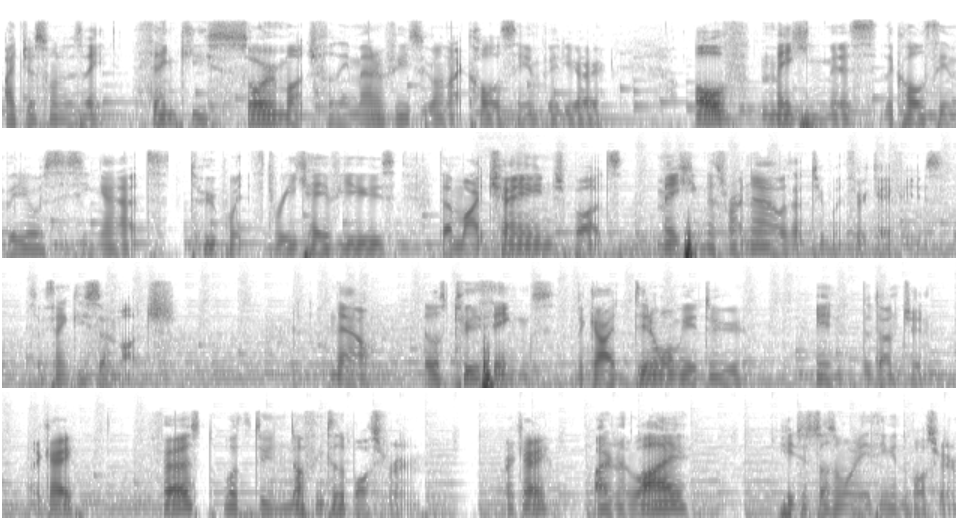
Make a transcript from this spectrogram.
I just want to say thank you so much for the amount of views we got on that Colosseum video. Of making this, the Colosseum video is sitting at 2.3k views. That might change, but making this right now is at 2.3k views. So thank you so much. Now, there was two things the guy didn't want me to do in the dungeon, okay? First was to do nothing to the boss room, okay? I don't know why, he just doesn't want anything in the boss room,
